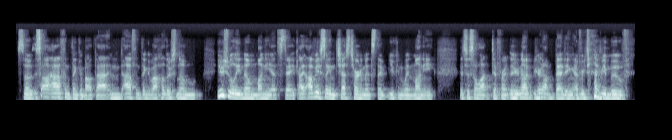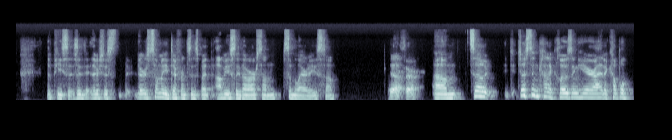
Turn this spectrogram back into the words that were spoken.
so, so I often think about that, and I often think about how there's no usually no money at stake. I obviously in chess tournaments that you can win money. It's just a lot different. You're not you're not betting every time you move the pieces. It, there's just there's so many differences, but obviously there are some similarities. So yeah, fair. Um, so just in kind of closing here, I had a couple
